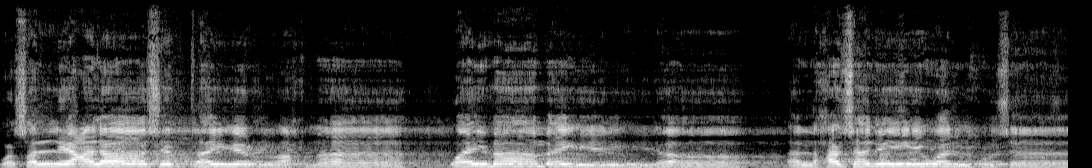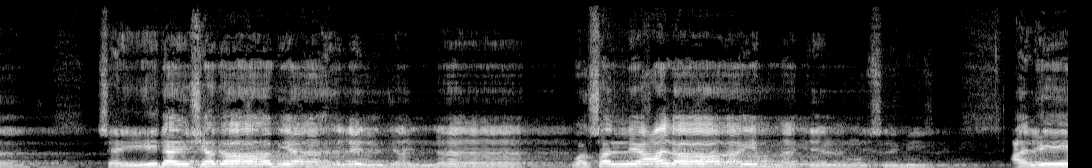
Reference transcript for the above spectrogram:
وصل على سبطي الرحمة وإمامي الهدى. الحسن والحسين سيد شباب أهل الجنة وصل على أئمة المسلمين. علي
